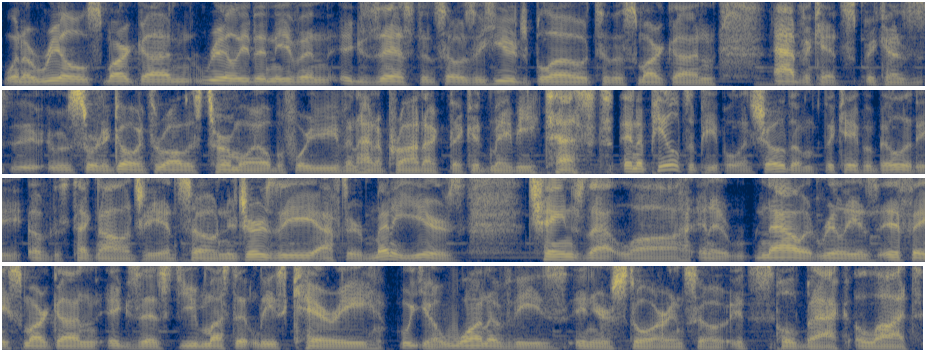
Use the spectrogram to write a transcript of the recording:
when a real smart gun really didn't even exist. And so it was a huge blow to the smart gun advocates because it was sort of going through all this turmoil before you even had a product that could maybe test and appeal to people and show them the capability of this technology. And so New Jersey, after many years, changed that law, and it now it really is if a smart gun exists, you must at least carry you know one of these in your store. And so it's pulled back a lot.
